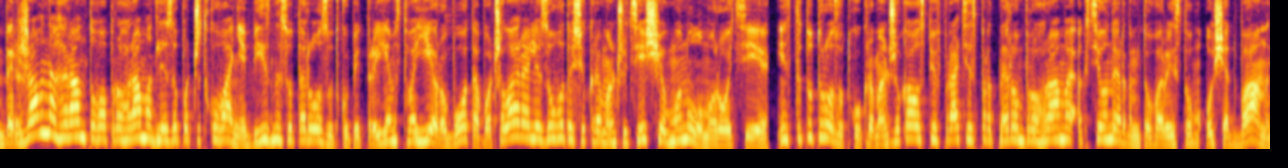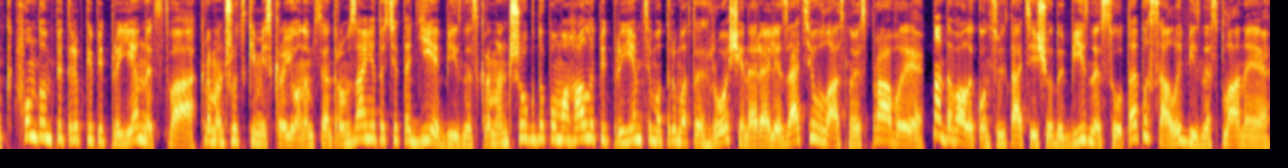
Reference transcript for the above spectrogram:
Державна грантова програма для започаткування бізнесу та розвитку підприємства є робота почала реалізовуватись у Кременчуці ще в минулому році. Інститут розвитку Кременчука у співпраці з партнером програми акціонерним товариством Ощадбанк, фондом підтримки підприємництва, Кременчуцьким міськрайонним центром зайнятості та Дія Бізнес Кременчук допомагали підприємцям отримати гроші на реалізацію власної справи, надавали консультації щодо бізнесу та писали бізнес-плани.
